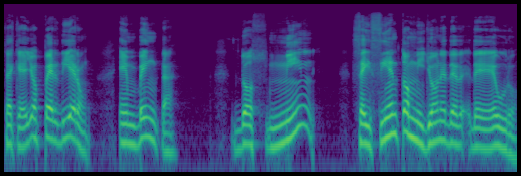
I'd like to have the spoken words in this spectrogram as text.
O sea que ellos perdieron en venta 2.600 millones de, euros.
